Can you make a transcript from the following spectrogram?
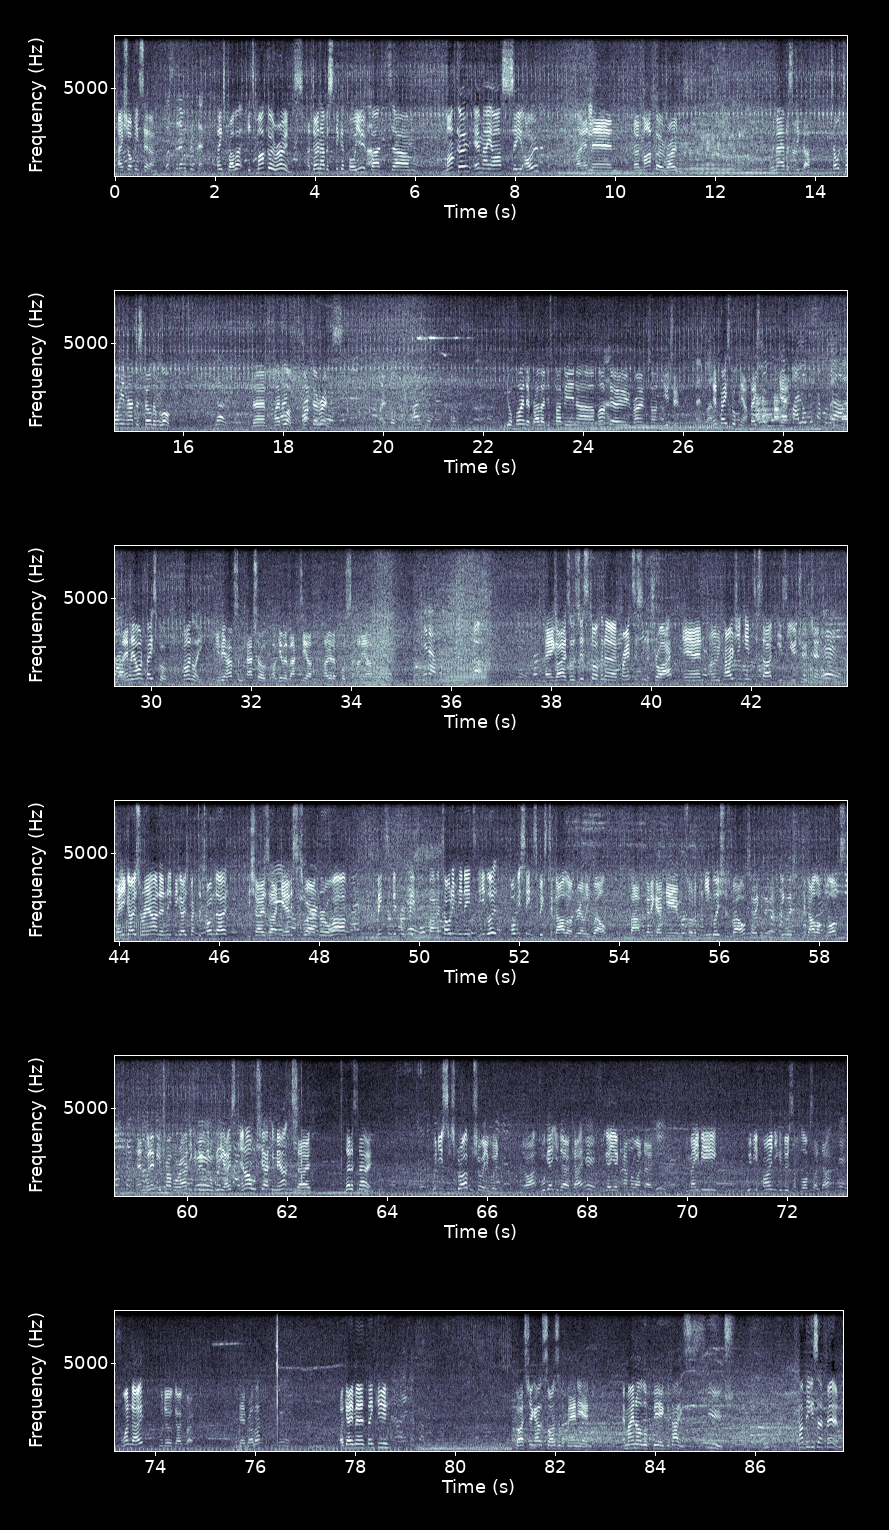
a shopping centre. What's the name of your plan? Thanks, brother. It's Marco Roams. I don't have a sticker for you, but um, Marco, M-A-R-C-O, and then no Marco Roams. We may have a sticker. Tell, tell him how to spell the blog. The, my blog, Marco Roams. My blog. You'll find it, brother. Just type in uh, Marco Roams on YouTube and Facebook now. Facebook, yeah. I'm now on Facebook. Finally, if you have some cash, I'll, I'll give it back to you. I gotta push some money out. Enough. Hey guys, I was just talking to Francis in the try, and I'm encouraging him to start his YouTube channel where he goes around and if he goes back to Tondo, he shows like, yeah, this is where I grew up, meet some different people. But I told him he needs, he obviously he speaks Tagalog really well, but we're gonna get him sort of English as well, so he can do English and Tagalog vlogs. And whenever you travel around, you can do little videos, and I will shout him out. So let us know. Would you subscribe? I'm sure you would. All right, we'll get you there, okay? Yes. We'll get you a camera one day. Yes. Maybe with your phone you can do some vlogs like that. Yes. One day we'll do a GoPro. Okay, brother? Okay, man, thank you. Guys, check out the size of the fan here. It may not look big, but that is huge. How big is that fan?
